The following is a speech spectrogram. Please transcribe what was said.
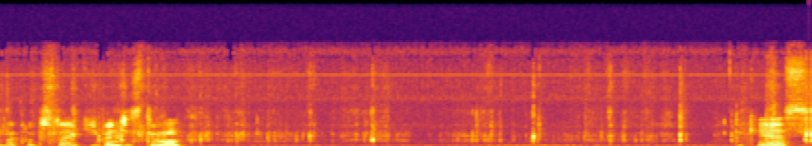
Chyba klub 100 jakiś będzie z tyłu. Tak jest.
